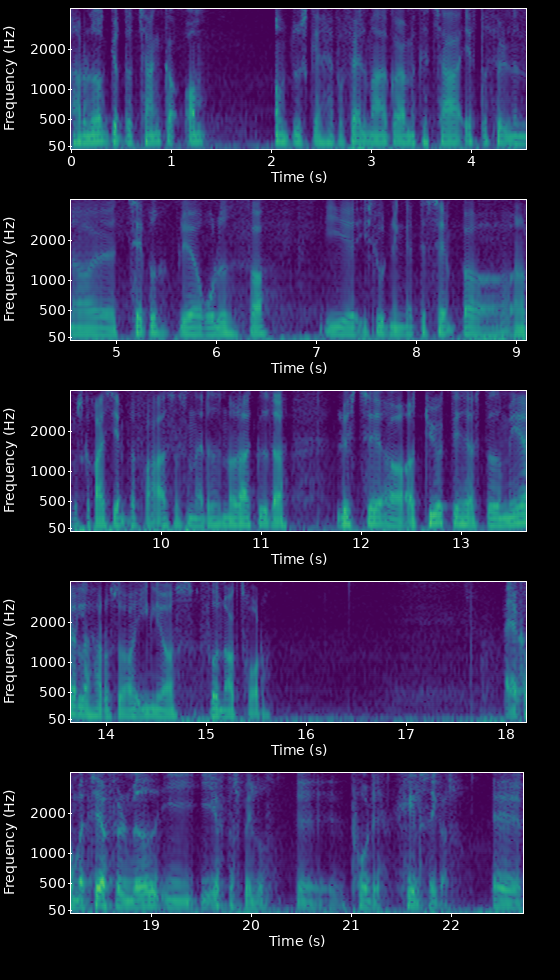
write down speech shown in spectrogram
Har du noget gjort dig tanker om, om du skal have forfærdeligt meget at gøre med Katar efterfølgende, når øh, tæppet bliver rullet for i, øh, i slutningen af december, og når du skal rejse hjem derfra? Altså sådan, er det noget, der har givet dig lyst til at, at dyrke det her sted mere, eller har du så egentlig også fået nok, tror du? Jeg kommer til at følge med i, i efterspillet øh, på det, helt sikkert. Øh,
